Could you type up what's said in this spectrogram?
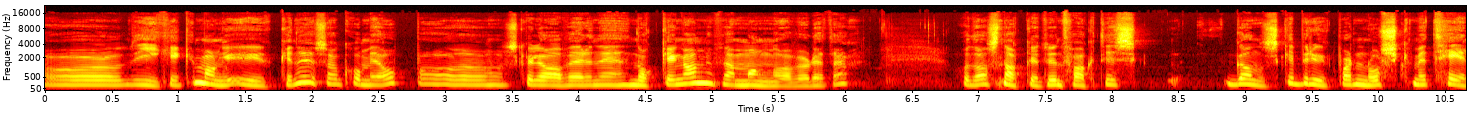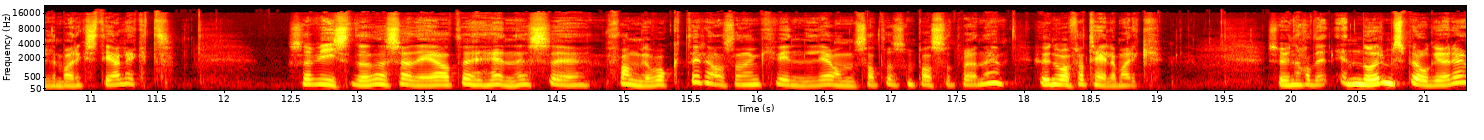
Og det gikk ikke mange ukene, så kom jeg opp og skulle avhøre henne nok en gang. Det er mange avhør, dette. Og da snakket hun faktisk ganske brukbart norsk med telemarksdialekt. Så viste det seg det at hennes eh, fangevokter, altså den kvinnelige ansatte som passet på henne, hun var fra Telemark. Så hun hadde et enormt språkøre.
